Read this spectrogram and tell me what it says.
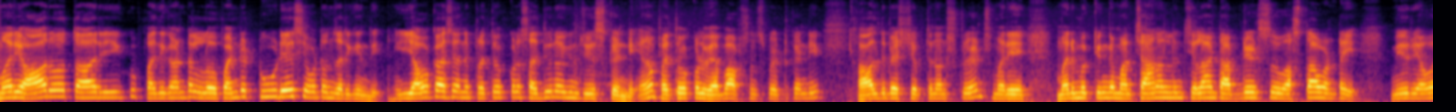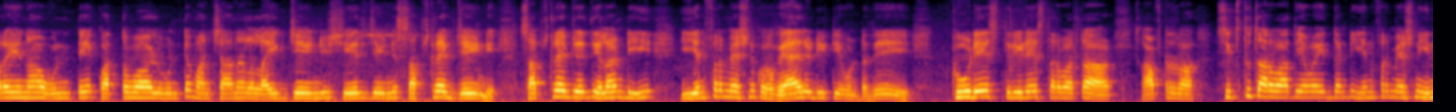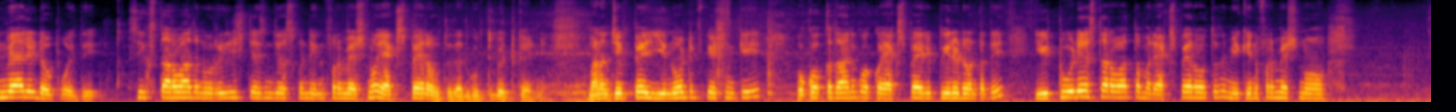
మరి ఆరో తారీఖు పది గంటల లోపు అంటే టూ డేస్ ఇవ్వటం జరిగింది. ఈ అవకాశాన్ని ప్రతి ఒక్కరు సద్వినియోగం చేసుకోండి. ప్రతి ఒక్కరు వెబ్ ఆప్షన్స్ పెట్టుకోండి. ఆల్ ది బెస్ట్ చెప్తున్నాను స్టూడెంట్స్. మరి మరి ముఖ్యంగా మన ఛానల్ నుంచి ఇలాంటి అప్డేట్స్ వస్తూ ఉంటాయి. మీరు ఎవరైనా ఉంటే కొత్త వాళ్ళు ఉంటే మన ఛానల్ లైక్ చేయండి షేర్ చేయండి సబ్స్క్రైబ్ చేయండి. సబ్స్క్రైబ్ చేస్తే ఇలాంటి ఈ ఇన్ఫర్మేషన్కి ఒక వ్యాలిడిటీ ఉంటుంది. టూ డేస్ త్రీ డేస్ తర్వాత ఆఫ్టర్ సిక్స్త్ తర్వాత ఏమైందంటే ఇన్ఫర్మేషన్ ఇన్వాలిడ్ అయిపోయింది. సిక్స్ తర్వాత నువ్వు రిజిస్ట్రేషన్ చేసుకుంటే ఇన్ఫర్మేషన్ ఎక్స్పైర్ అవుతుంది అది గుర్తుపెట్టుకోండి. మనం చెప్పే ఈ నోటిఫికేషన్కి ఒక్కొక్క దానికి ఒక్కొక్క ఎక్స్పైరీ పీరియడ్ ఉంటుంది. ఈ టూ డేస్ తర్వాత మరి ఎక్స్పైర్ అవుతుంది మీకు ఇన్ఫర్మేషను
